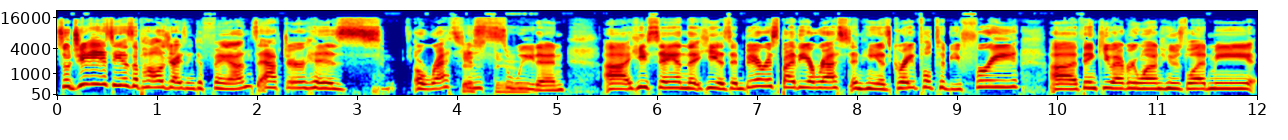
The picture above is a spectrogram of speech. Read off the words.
So G-Eazy is apologizing to fans after his arrest This in dude. Sweden. Uh, he's saying that he is embarrassed by the arrest and he is grateful to be free. Uh, thank you, everyone who's led me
